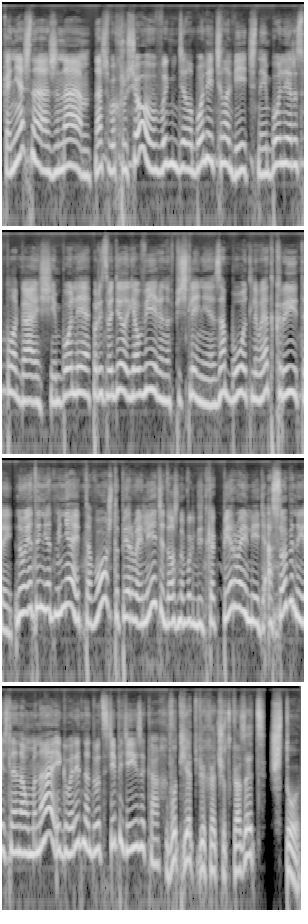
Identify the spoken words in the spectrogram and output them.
конечно, жена нашего Хрущева выглядела более человечной, более располагающей, более производила, я уверена, впечатление заботливой, открытой. Но это не отменяет того, того, что первая леди должна выглядеть как первая леди, особенно если она умна и говорит на 25 языках. Вот я тебе хочу сказать, что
